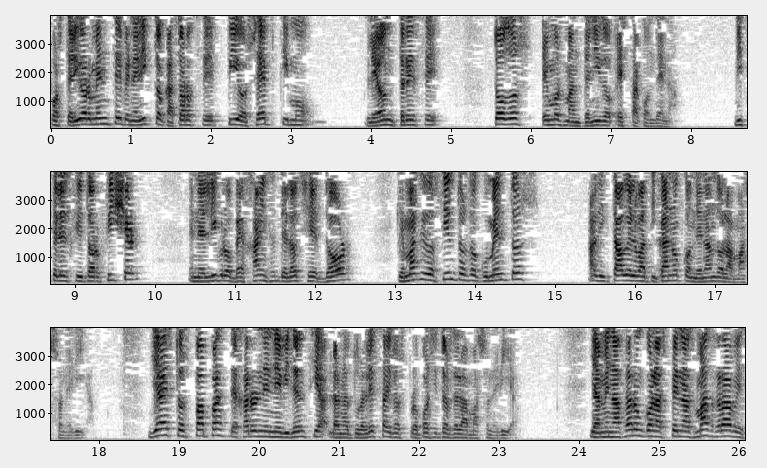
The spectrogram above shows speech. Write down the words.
Posteriormente, Benedicto XIV, Pío VII, León XIII, todos hemos mantenido esta condena. Dice el escritor Fisher en el libro Behind the Lodge Door que más de 200 documentos ha dictado el Vaticano condenando la masonería. Ya estos papas dejaron en evidencia la naturaleza y los propósitos de la masonería y amenazaron con las penas más graves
